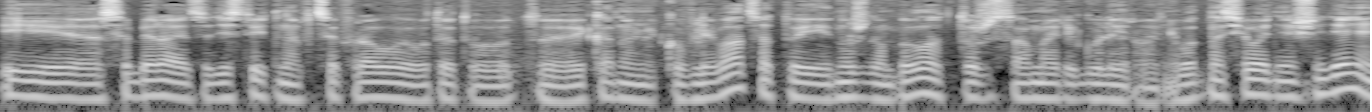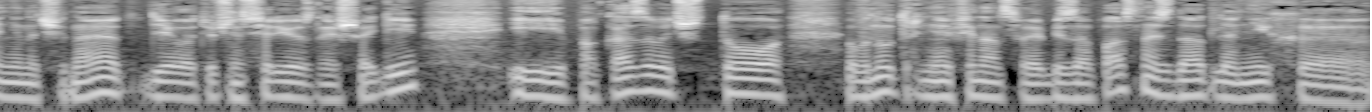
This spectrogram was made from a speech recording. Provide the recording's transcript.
и собирается действительно в цифровую вот эту вот э, экономику вливаться, то ей нужно было то же самое регулирование. Вот на сегодняшний день они начинают делать очень серьезные шаги и показывать, что внутренняя финансовая безопасность да, для них э,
